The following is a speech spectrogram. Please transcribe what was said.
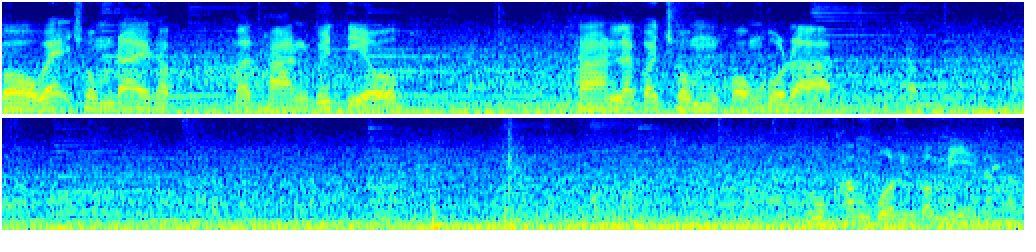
ก็แวะชมได้ครับ มาทานก๋วยเตี๋ยว ทานแล้วก็ชมของโบราณครับ ลูกข้างบนก็มีนะครับ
